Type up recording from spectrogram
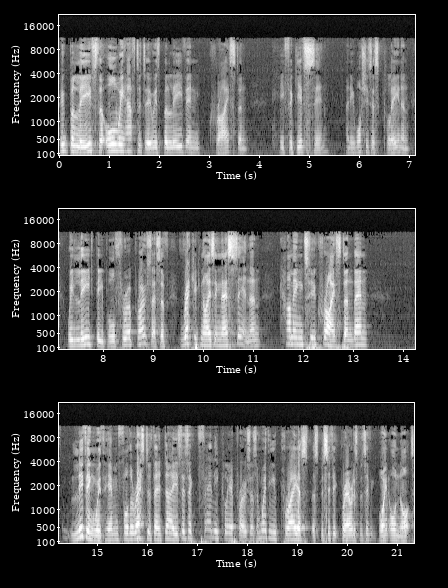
who believes that all we have to do is believe in Christ and He forgives sin and He washes us clean and we lead people through a process of recognizing their sin and coming to Christ and then living with Him for the rest of their days. There's a fairly clear process, and whether you pray a, a specific prayer at a specific point or not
